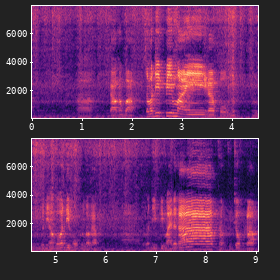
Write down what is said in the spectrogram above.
อ่ากล่าวคำว่า สวัสดีปีใหม่ครับผมวันนี้เขาก็วันที่หกนึงแล้วครับสวัสดีปีใหม่นะครับท่านผู้ชมครับ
